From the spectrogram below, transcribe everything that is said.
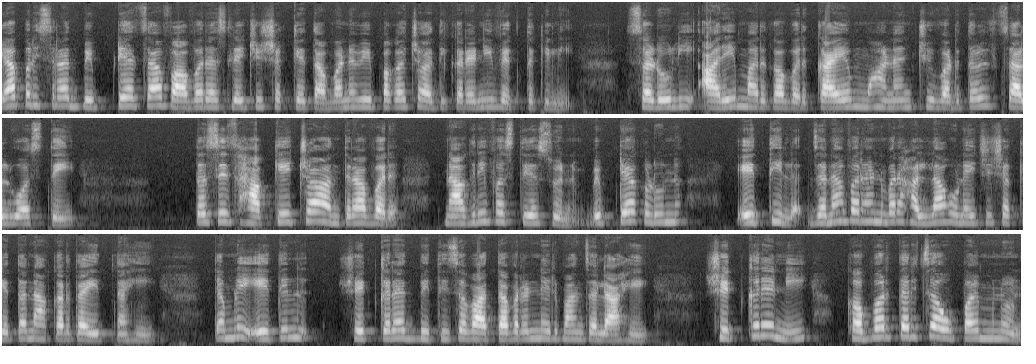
या परिसरात बिबट्याचा वावर असल्याची शक्यता वनविभागाच्या अधिकाऱ्यांनी व्यक्त केली. सडोली आरे मार्गावर कायम वाहनांची वर्दळ चालू असते. तसेच हाकेच्या अंतरावर नागरी वस्ती असून बिबट्याकडून येथील जनावरांवर हल्ला होण्याची शक्यता नाकारता येत नाही. त्यामुळे येथील शेतकऱ्यात भीतीचं वातावरण निर्माण झालं आहे. शेतकऱ्यांनी खबरदारीचा उपाय म्हणून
